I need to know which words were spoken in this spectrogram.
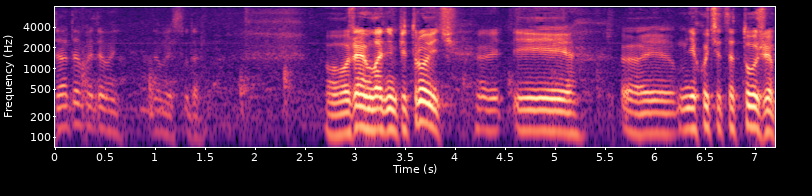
Да, давай, давай, давай сюда. Уважаемый Владимир Петрович, э, и э, мне хочется тоже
